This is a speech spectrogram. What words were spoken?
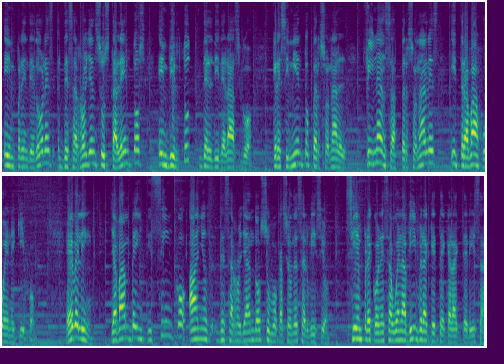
emprendedores desarrollen sus talentos en virtud del liderazgo, crecimiento personal, finanzas personales y trabajo en equipo. Evelyn, ya van 25 años desarrollando su vocación de servicio, siempre con esa buena vibra que te caracteriza.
